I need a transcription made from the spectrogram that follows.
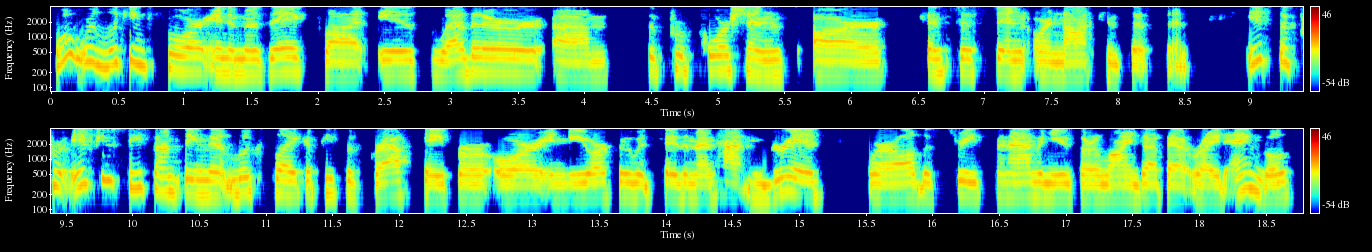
what we're looking for in a mosaic plot is whether um, the proportions are consistent or not consistent. If the if you see something that looks like a piece of graph paper, or in New York we would say the Manhattan grid, where all the streets and avenues are lined up at right angles,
